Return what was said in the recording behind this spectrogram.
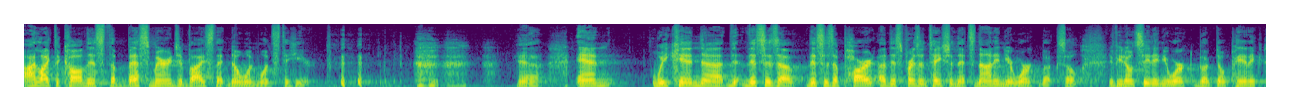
I like to call this the best marriage advice that no one wants to hear. yeah. And we can, uh, th- this, is a, this is a part of this presentation that's not in your workbook. So if you don't see it in your workbook, don't panic.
